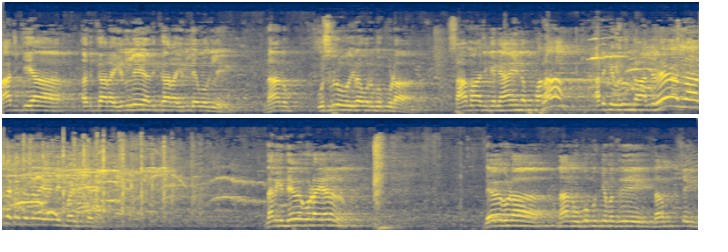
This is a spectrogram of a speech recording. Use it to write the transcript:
ರಾಜಕೀಯ ಅಧಿಕಾರ ಇರಲಿ ಅಧಿಕಾರ ಇಲ್ಲದೆ ಹೋಗಲಿ. ನಾನು ಉಸಿರು ಇರೋವರೆಗೂ ಕೂಡ ಸಾಮಾಜಿಕ ನ್ಯಾಯದ ಪರ ಅದಕ್ಕೆ ವಿರುದ್ಧ ಅಲ್ಲವೇ ಅಲ್ಲ ಅಂತಕ್ಕಂಥದ್ದನ್ನ ಹೇಳಲಿಕ್ಕೆ ಬಯಸ್ತೇನೆ ನನಗೆ ದೇವೇಗೌಡ ಹೇಳಿದರು ದೇವೇಗೌಡ, ನಾನು ಉಪಮುಖ್ಯಮಂತ್ರಿ ಧರ್ಮ ಸಿಂಗ್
